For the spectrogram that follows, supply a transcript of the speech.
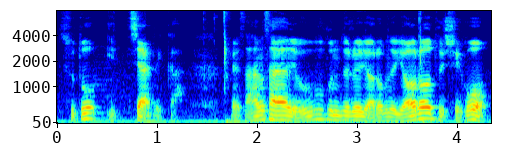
수도 있지 않을까. 그래서 항상 이 부분들을 여러분들 열어두시고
